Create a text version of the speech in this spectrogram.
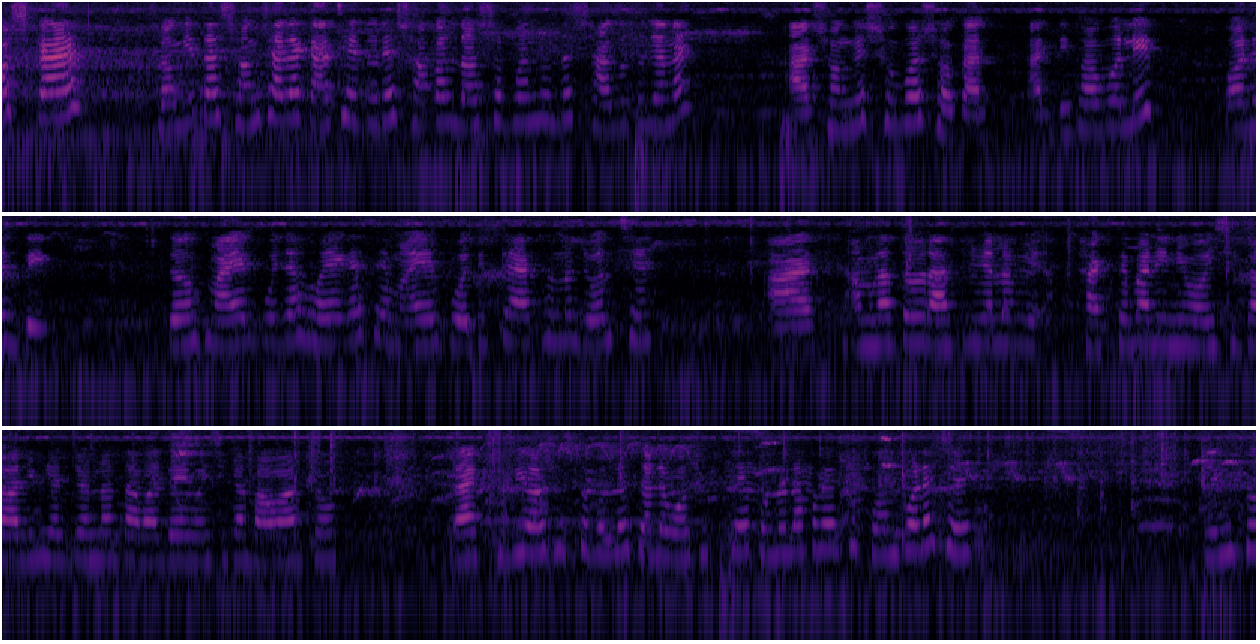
নমস্কার। সঙ্গীতার সংসারের কাছে দূরে সকল দর্শক বন্ধুদের স্বাগত জানাই। আর সঙ্গে শুভ সকাল আর দীপাবলির পরের দিন। তো মায়ের পূজা হয়ে গেছে, মায়ের প্রদীপটা এখনও জ্বলছে। আর আমরা তো রাত্রিবেলা থাকতে পারিনি ঐশিকা অলিভিয়ার জন্য, তো আমাদের ঐশিকার বাবা তো প্রায় খুবই অসুস্থ বললে, চলে ওষুধ খেয়ে কোনো রকম একটু কম পড়েছে কিন্তু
